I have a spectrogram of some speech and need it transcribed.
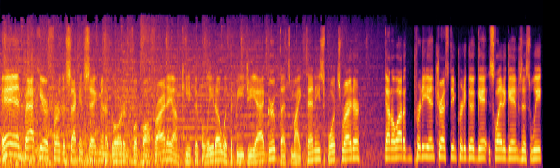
And back here for the second segment of Gordon Football Friday, I'm Keith Ippolito with the BG Ad Group. That's Mike Tenney, sports writer. Got a lot of pretty interesting, pretty good ga- slate of games this week.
